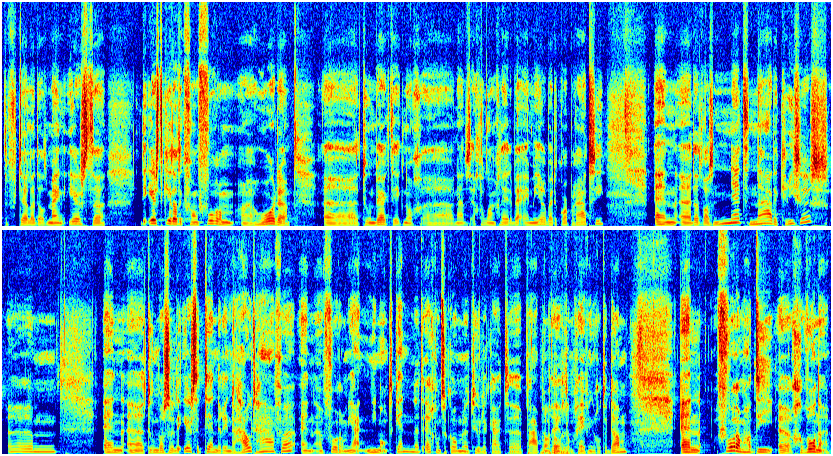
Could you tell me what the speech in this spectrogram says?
te vertellen dat mijn eerste, de eerste keer dat ik van Forum hoorde, uh, toen werkte ik nog, uh, nou dat is echt al lang geleden bij Emere, bij de corporatie. En uh, dat was net na de crisis. Um, en toen was er de eerste tender in de Houthaven. En Forum, ja, niemand kende het echt, want ze komen natuurlijk uit Papendrecht, omgeving Rotterdam. En Forum had die gewonnen.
